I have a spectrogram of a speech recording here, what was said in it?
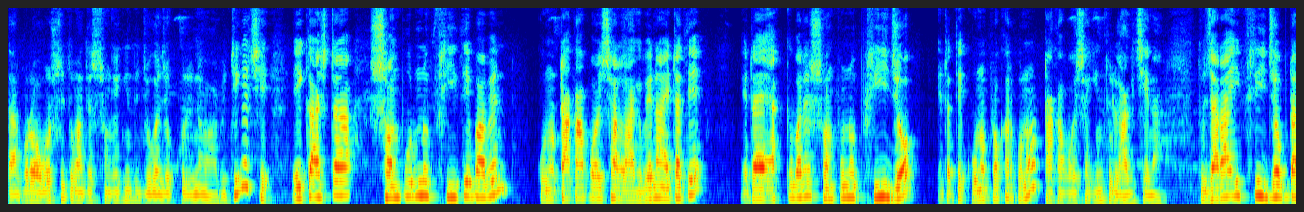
তারপরে অবশ্যই তোমাদের সঙ্গে কিন্তু যোগাযোগ করে নেওয়া হবে, ঠিক আছে? এই কাজটা সম্পূর্ণ ফ্রিতে পাবেন, কোনো টাকা পয়সা লাগবে না এটাতে, এটা একেবারে সম্পূর্ণ ফ্রি জব এটাতে কোনো প্রকার কোনো টাকা পয়সা কিন্তু লাগছে না। তো যারা এই ফ্রি জবটা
